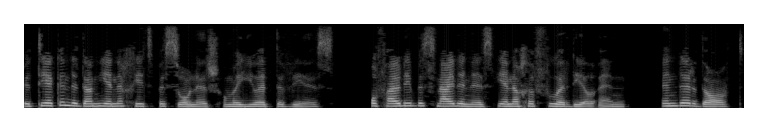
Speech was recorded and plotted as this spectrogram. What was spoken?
betekent dit dan enig iets bijzonders om een jood te wees, of hou die besnijdenis enige voordeel in? Inderdaad,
